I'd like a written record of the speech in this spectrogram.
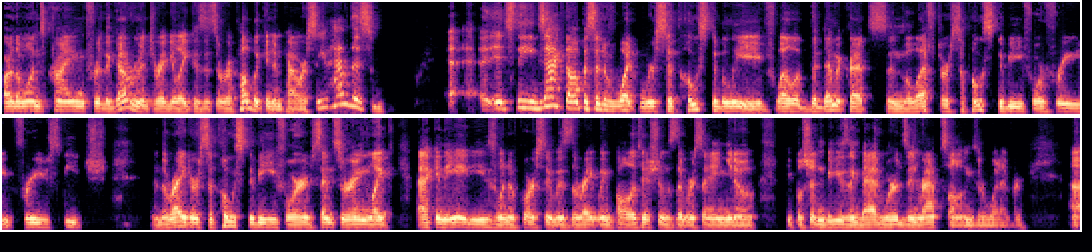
are the ones crying for the government to regulate because it's a Republican in power. So you have this. It's the exact opposite of what we're supposed to believe. Well, the Democrats and the left are supposed to be for free free speech, and the right are supposed to be for censoring. Like back in the '80s, when of course it was the right wing politicians that were saying, you know, people shouldn't be using bad words in rap songs or whatever. Uh,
